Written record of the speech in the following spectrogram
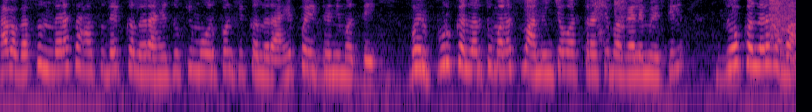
हा बघा सुंदर असा हा सुद्धा एक कलर आहे जो की मोरपंखी कलर आहे पैठणीमध्ये. भरपूर कलर तुम्हाला स्वामींच्या वस्त्राचे बघायला मिळतील. जो कलर हवा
